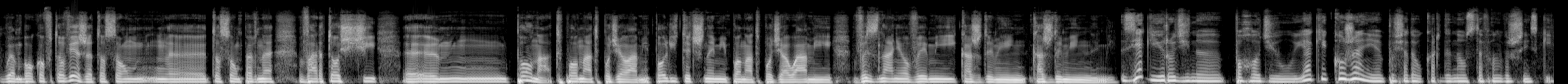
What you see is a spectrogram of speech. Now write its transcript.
głęboko w to wierzę, to są, to są pewne wartości ponad, ponad podziałami politycznymi, ponad podziałami wyznaniowymi, i każdymi, każdymi innymi. Z jakiej rodziny pochodził? Jakie korzenie posiadał kardynał Stefan Wyszyński?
